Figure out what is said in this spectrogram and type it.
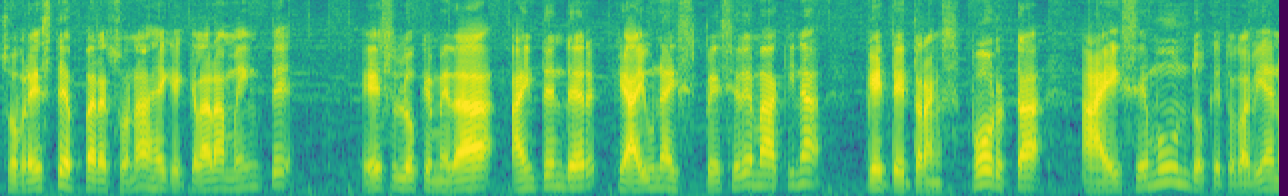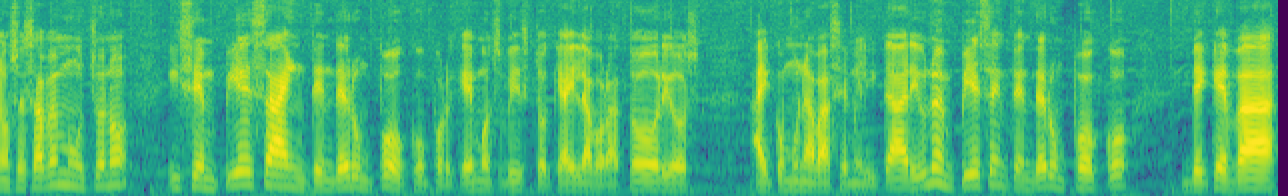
sobre este personaje que claramente es lo que me da a entender que hay una especie de máquina que te transporta a ese mundo que todavía no se sabe mucho, ¿no? Y se empieza a entender un poco porque hemos visto que hay laboratorios, hay como una base militar y uno empieza a entender un poco de qué va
